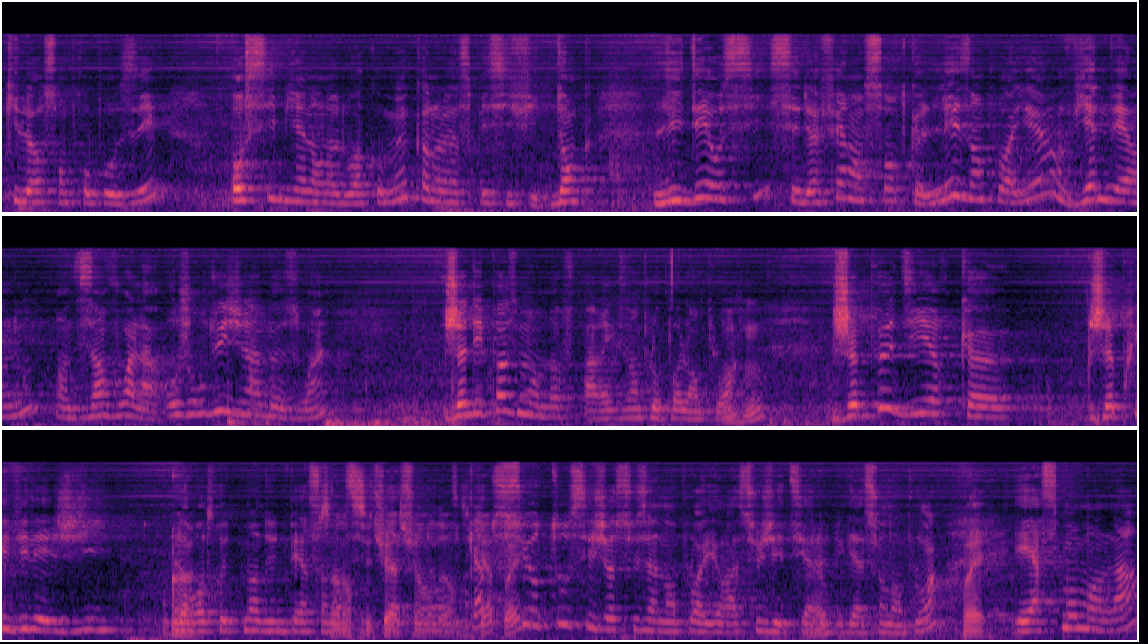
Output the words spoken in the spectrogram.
qui leur sont proposées, aussi bien dans le droit commun qu'en droit spécifique. Donc l'idée aussi, c'est de faire en sorte que les employeurs viennent vers nous en disant, voilà, aujourd'hui j'ai un besoin, je dépose mon offre par exemple au Pôle emploi, mhm. je peux dire que je privilégie le recrutement d'une personne en situation, de handicap, surtout si je suis un employeur assujetti à l'obligation d'emploi. Et à ce moment-là,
